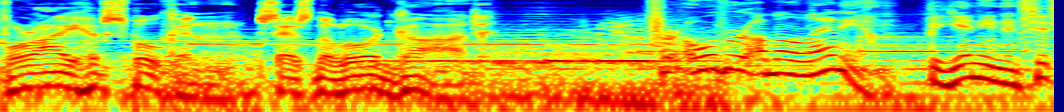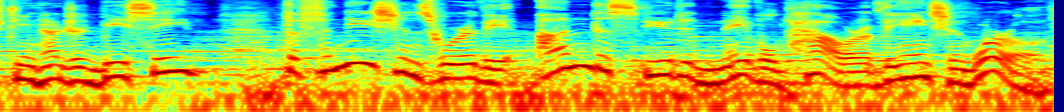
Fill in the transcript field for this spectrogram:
for I have spoken, says the Lord God. For over a millennium, beginning in 1500 BC, the Phoenicians were the undisputed naval power of the ancient world.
